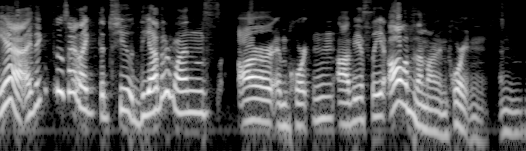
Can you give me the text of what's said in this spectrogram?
yeah, I think those are like the two. The other ones are important, obviously. All of them are important. in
